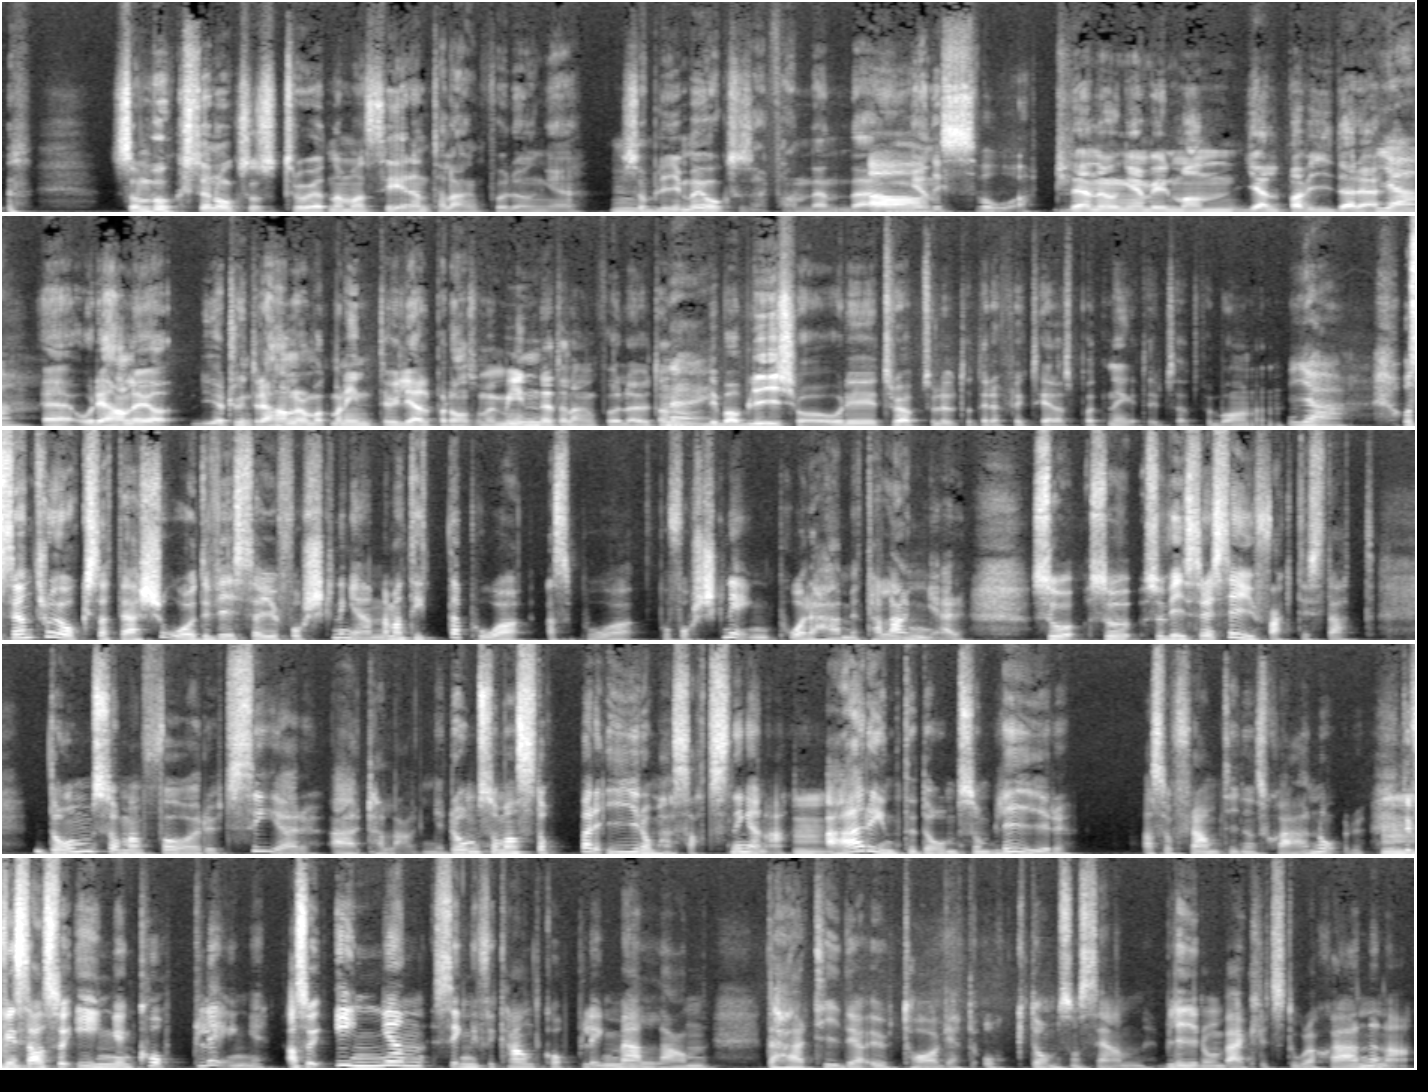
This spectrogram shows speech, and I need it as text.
som vuxen också så tror jag att när man ser en talangfull unge så blir man ju också så här, fan den där ja, ungen. det är svårt. Den ungen vill man hjälpa vidare. Ja. Eh, och det handlar ju, jag tror inte det handlar om att man inte vill hjälpa de som är mindre talangfulla, utan Nej. det bara blir så. Och det tror jag absolut att det reflekteras på ett negativt sätt för barnen. Ja, och sen tror jag också att det är så, och det visar ju forskningen, när man tittar på, alltså på, på forskning på det här med talanger, så, så, så visar det sig ju faktiskt att de som man förutser är talanger, de som man stoppar i de här satsningarna, är inte de som blir alltså framtidens stjärnor. Det finns alltså ingen koppling, alltså ingen signifikant koppling mellan det här tidiga uttaget och de som sen blir de verkligt stora stjärnorna.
